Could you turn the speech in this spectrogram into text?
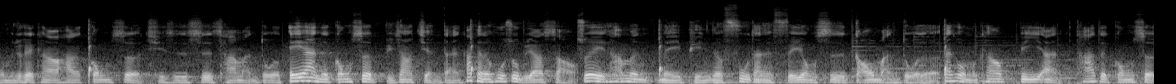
我们就可以看到它的公社其实是差蛮多。A 案的公社比较简单，它可能户数比较少，所以他们每平的负担的费用是高蛮多的。但是我们看到 B 案，它的公社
